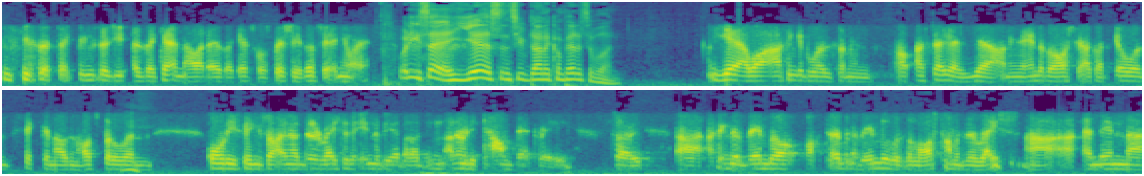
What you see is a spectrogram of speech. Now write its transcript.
you got to take things as you, as they can nowadays. I guess, well, especially this year anyway. What do you say? A year since you've done a competitive one? Yeah, well, I think it was. I mean, I, I say a year. I mean, the end of last year, I got ill and sick, and I was in hospital, and all these things. So, and I did a race at the end of the year, but I didn't. I don't really count that really. So. Uh, I think November, October, November was the last time I did a race, uh, and then uh,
